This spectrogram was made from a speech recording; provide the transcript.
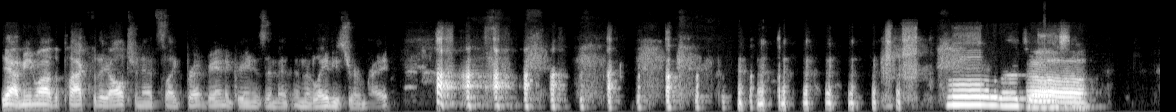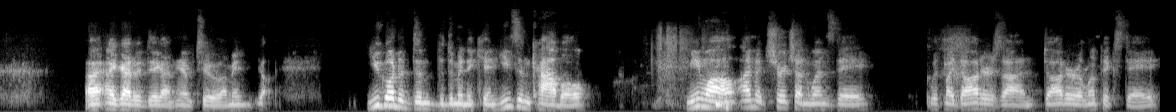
Yeah. Meanwhile, the plaque for the alternates, like Brett Vandegreen, is in the in the ladies' room, right? Oh, that's awesome. Uh, I, I got to dig on him too. I mean, you go to D- the Dominican, he's in Cabo. Meanwhile, I'm at church on Wednesday with my daughters on Daughter Olympics Day,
